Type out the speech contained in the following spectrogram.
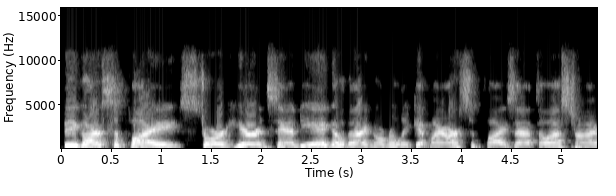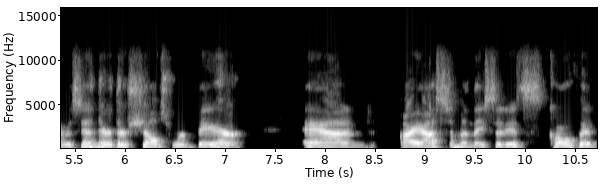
big art supply store here in San Diego that I normally get my art supplies at. The last time I was in there, their shelves were bare. And I asked them and they said it's COVID.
